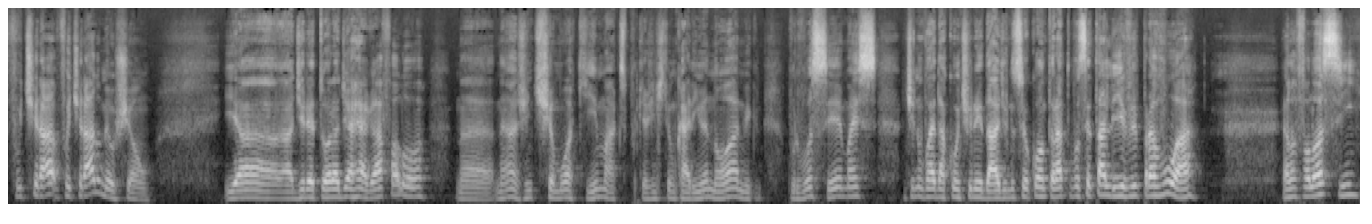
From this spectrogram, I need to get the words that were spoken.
fui tirar, foi tirado do meu chão. E a, a, diretora de RH falou, né, né, a gente chamou aqui, Max, porque a gente tem um carinho enorme por você, mas a gente não vai dar continuidade no seu contrato, você está livre para voar. Ela falou assim,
